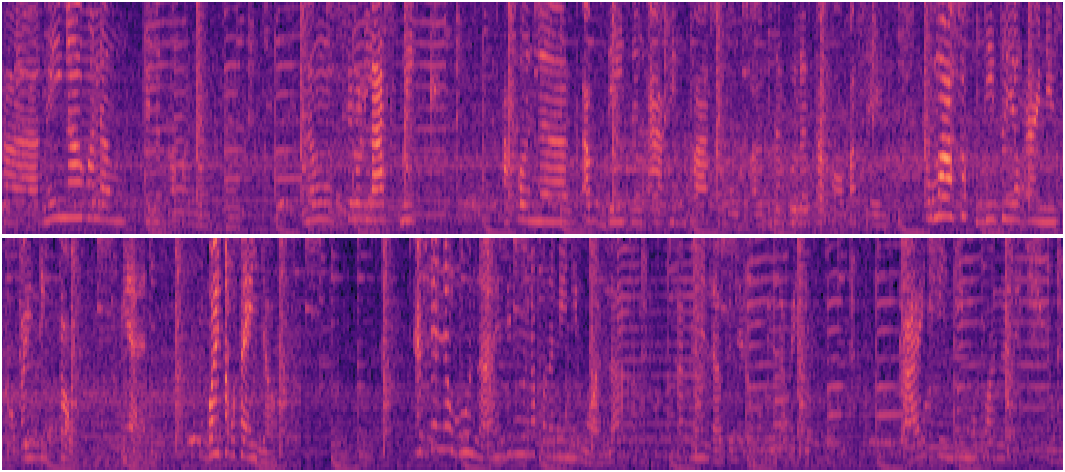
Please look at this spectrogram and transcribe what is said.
ah, ngayon na ako lang, kailan ako nag ah, nung siguro last week ako nag-update ng aking passbook at nagulat ako kasi pumasok dito yung earnings ko kay TikTok. Ayan. Kwento ko sa inyo. Kasi nung una, hindi naman ako naniniwala. Sabi nila, pwede rin kumita kay TikTok. Kahit hindi mo pa na-reach yung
